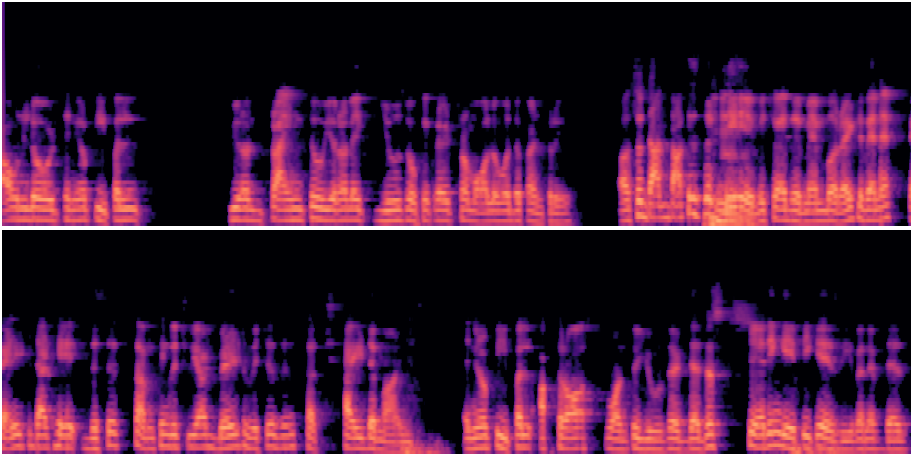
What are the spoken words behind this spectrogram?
downloads and you know people you know trying to you know like use okay credit from all over the country uh, so that that is the day Hmm. which i remember right when i felt that hey this is something which we have built which is in such high demand and you know people across want to use it they're just sharing apks even if there's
